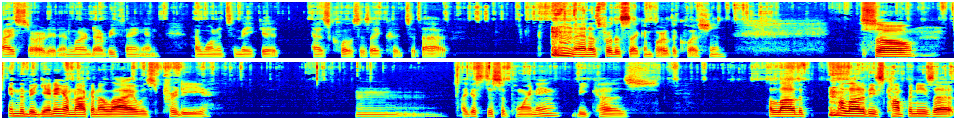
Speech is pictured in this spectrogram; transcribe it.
i started and learned everything and i wanted to make it as close as i could to that. And as for the second part of the question, so in the beginning, I'm not gonna lie, it was pretty, mm, I guess, disappointing because a lot of the a lot of these companies that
